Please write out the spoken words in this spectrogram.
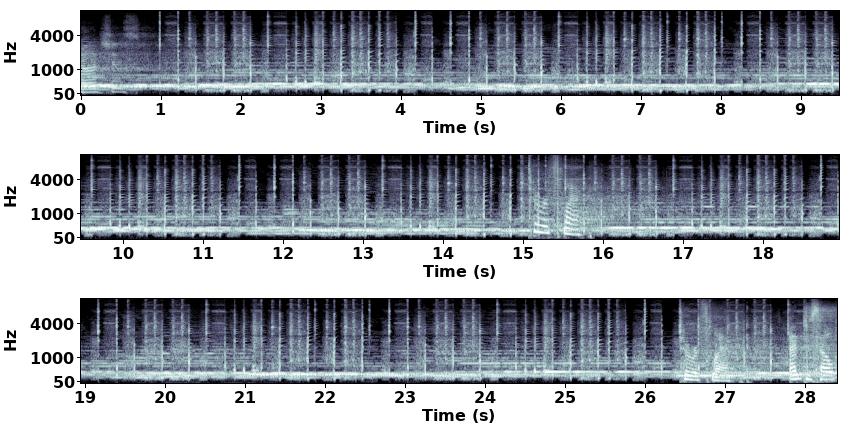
conscious. To reflect. To reflect and to self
